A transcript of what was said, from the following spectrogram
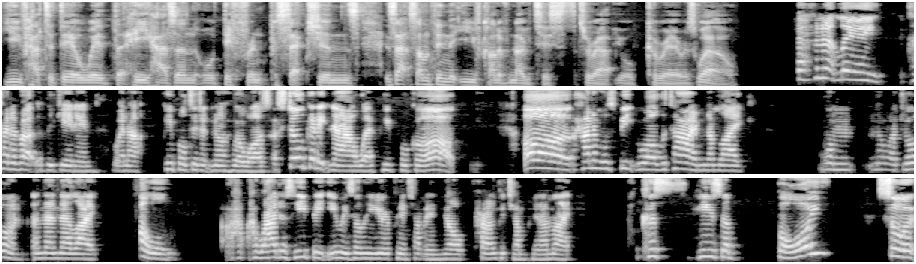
you've had to deal with that he hasn't, or different perceptions. Is that something that you've kind of noticed throughout your career as well? Definitely kind of at the beginning when I, people didn't know who I was. I still get it now where people go, oh, oh, Hannah must beat you all the time. And I'm like, well, no, I don't. And then they're like, oh, well, why does he beat you? He's only European champion, you're Paralympic champion. I'm like, because he's a boy. So,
